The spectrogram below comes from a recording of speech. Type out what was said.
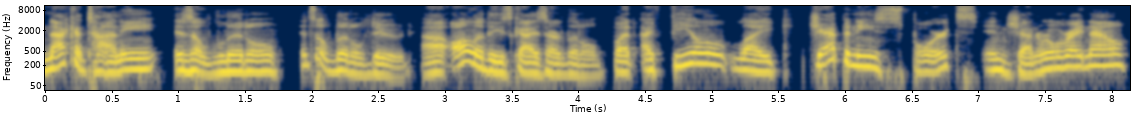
Nakatani is a little, it's a little dude. Uh, all of these guys are little, but I feel like Japanese sports in general right now,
